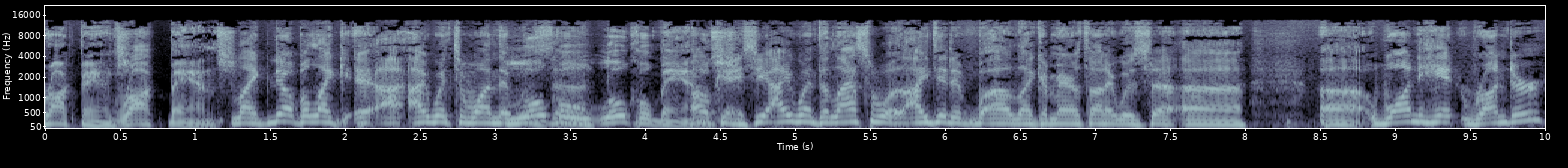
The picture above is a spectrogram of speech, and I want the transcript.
Rock bands. Rock bands. Like no, but like uh, I, I went to one that was Local uh, local bands. Okay, see, I went the last one. I did it uh, like a marathon. It was uh, uh, uh, one hit runder,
